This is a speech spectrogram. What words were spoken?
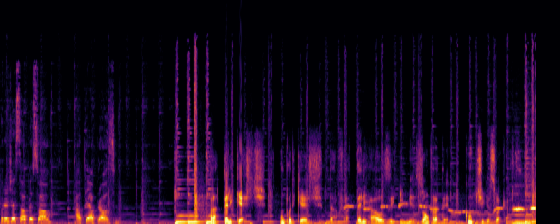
Por hoje é só, pessoal! Até a próxima! FratelliCast, um podcast da Fratelli House e Maison Fratelli. Cultive a sua casa.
